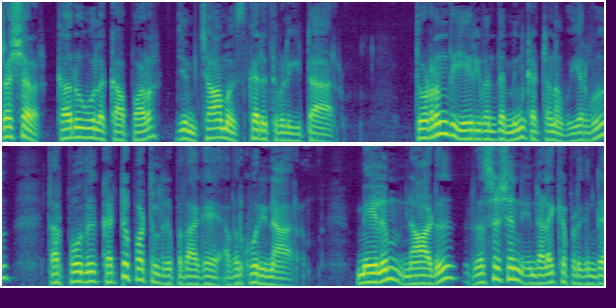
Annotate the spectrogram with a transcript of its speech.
ட்ரெஷரர் கருவூல காப்பாளர் ஜிம் சாமஸ் கருத்து வெளியிட்டார். தொடர்ந்து ஏறி வந்த மின் கட்டண உயர்வு தற்போது கட்டுப்பாட்டில் இருப்பதாக அவர் கூறினார். மேலும் நாடு ரெசஷன் என்றழைக்கப்படுகின்ற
